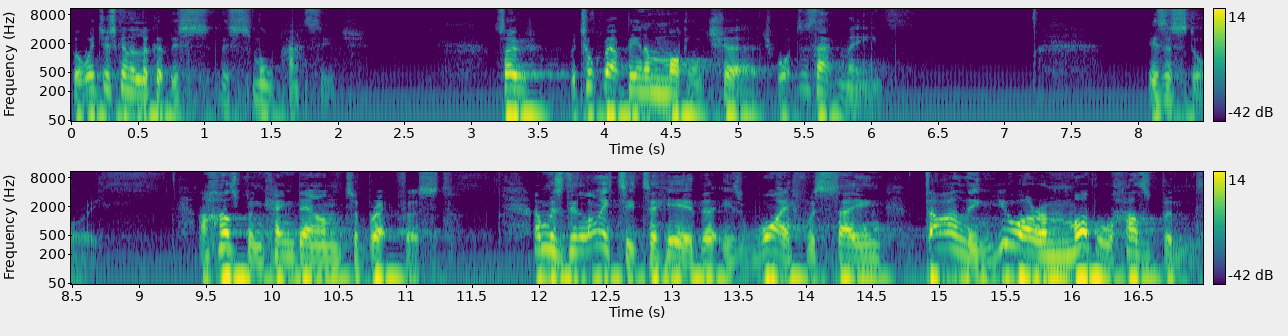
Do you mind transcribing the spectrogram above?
But we're just going to look at this, this small passage. So we talk about being a model church. What does that mean? Here's a story. A husband came down to breakfast and was delighted to hear that his wife was saying, Darling, you are a model husband.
